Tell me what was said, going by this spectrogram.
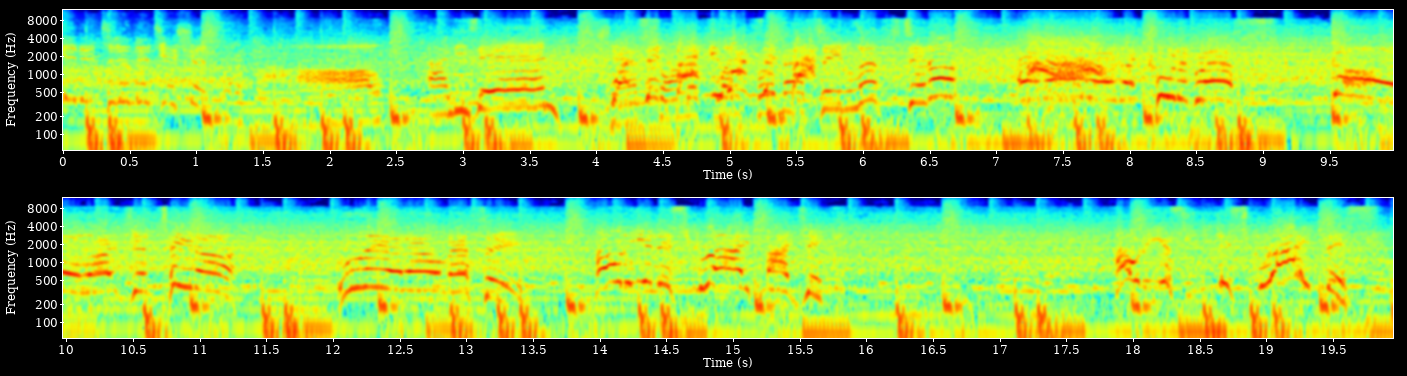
give it to the magician. Oh, and he's in. Wants it back, he wants it back! Messi lifts it up, and the coup de grace! Goal, Argentina! Lionel Messi! How do you describe magic? How do you describe this?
